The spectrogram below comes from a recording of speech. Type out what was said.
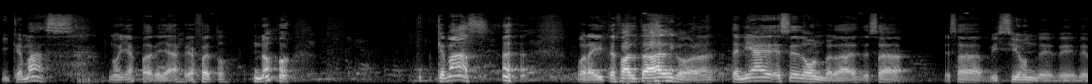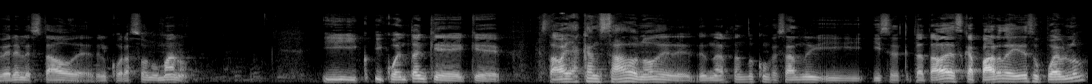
¿y qué más? No, ya, padre, ya, ya fue todo. No, ¿qué más? Por ahí te falta algo, ¿verdad? Tenía ese don, ¿verdad? Esa, esa visión de, de- ver el estado de- del corazón humano. Y, y cuentan que, que estaba ya cansado, ¿no? De, andar tanto confesando y, se trataba de escapar de ahí de su pueblo.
